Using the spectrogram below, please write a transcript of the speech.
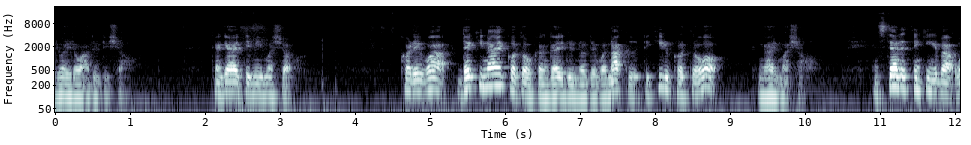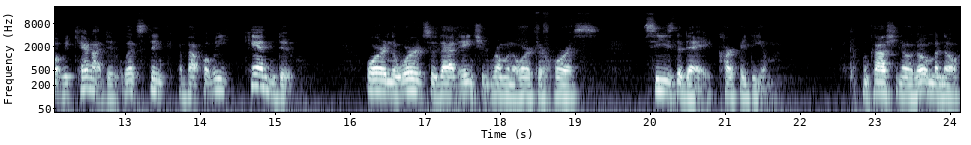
ろいろあるでしょう。考えてみましょう。これはできないことを考えるのではなく、できることを考えましょう。Instead of thinking about what we cannot do, let's think about what we can do. Or, in the words of that ancient Roman orator Horace, seize the day, carpe diem. 昔のローマの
